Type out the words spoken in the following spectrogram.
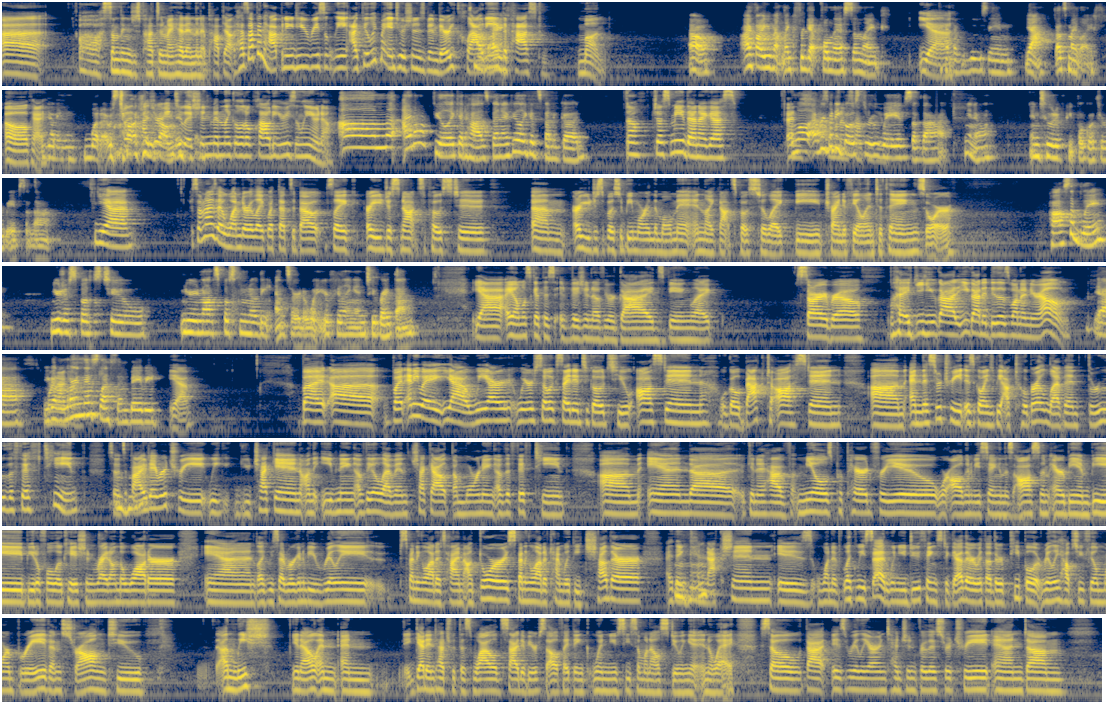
uh, oh, something just popped in my head and then it popped out. Has that been happening to you recently? I feel like my intuition has been very cloudy in the past month. Oh, I thought you meant like forgetfulness and like yeah. kind of losing yeah that's my life. Oh okay. Getting what i was talking about has your intuition been like a little cloudy recently or no? Um i don't feel like it has been. I feel like it's been good. No oh, just me then i guess. And well everybody goes through waves of that you know. Intuitive people go through waves of that. Yeah. Sometimes i wonder like what that's about. It's like are you just not supposed to um, are you just supposed to be more in the moment and like not supposed to like be trying to feel into things or? Possibly. You're just supposed to you're not supposed to know the answer to what you're feeling into right then. Yeah i almost get this vision of your guides being like sorry bro. Like you got you got to do this one on your own. Yeah. You got to learn this lesson baby. Yeah but uh but anyway yeah we are we're so excited to go to austin. We'll go back to austin. Um, and this retreat is going to be october 11th through the 15th so it's mm-hmm. a five day retreat. We you check in on the evening of the 11th check out the morning of the 15th um, and uh, gonna have meals prepared for you. We're all gonna be staying in this awesome Airbnb, beautiful location right on the water. And like we said, we're gonna be really spending a lot of time outdoors, spending a lot of time with each other. I think mm-hmm. connection is one of, like we said, when you do things together with other people, it really helps you feel more brave and strong to unleash you know, and and get in touch with this wild side of yourself i think when you see someone else doing it in a way. So that is really our intention for this retreat. And um,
